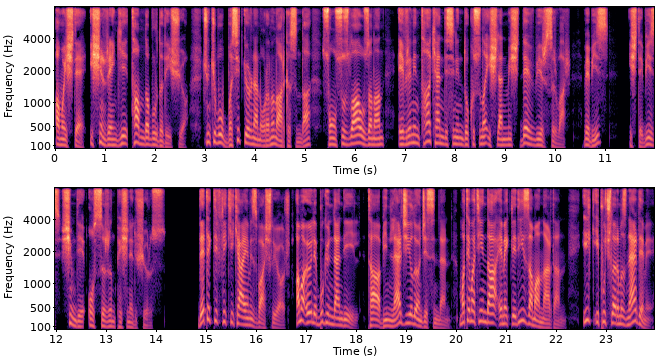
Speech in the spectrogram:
Ama işte işin rengi tam da burada değişiyor. Çünkü bu basit görünen oranın arkasında sonsuzluğa uzanan, evrenin ta kendisinin dokusuna işlenmiş dev bir sır var. Ve biz, işte biz şimdi o sırrın peşine düşüyoruz. Detektiflik hikayemiz başlıyor. Ama öyle bugünden değil, ta binlerce yıl öncesinden, matematiğin daha emeklediği zamanlardan. İlk ipuçlarımız nerede mi?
